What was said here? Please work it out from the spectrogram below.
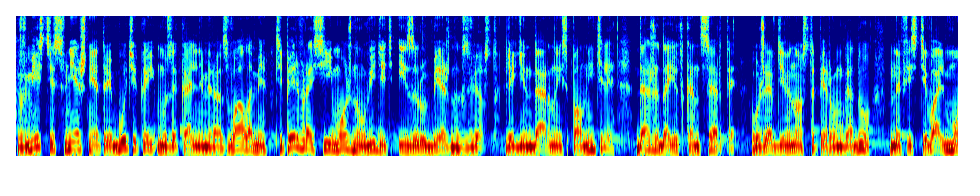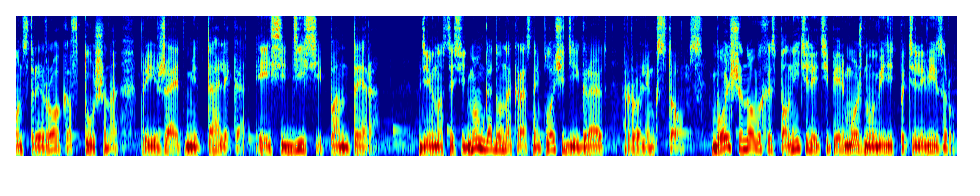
Вместе с внешней атрибутикой, музыкальными развалами, теперь в России можно увидеть и зарубежных звезд. Легендарные исполнители даже дают концерты. Уже в 91 году на фестиваль «Монстры рока» в Тушино приезжает Металлика, ACDC, Пантера. В 1997 году на Красной площади играют Rolling Stones. Больше новых исполнителей теперь можно увидеть по телевизору.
